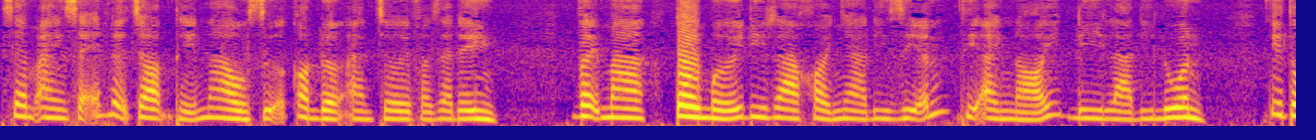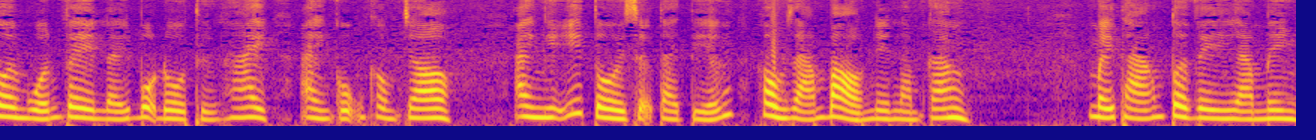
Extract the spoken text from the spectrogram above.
xem anh sẽ lựa chọn thế nào giữa con đường ăn chơi và gia đình. Vậy mà tôi mới đi ra khỏi nhà đi diễn thì anh nói đi là đi luôn. Khi tôi muốn về lấy bộ đồ thứ hai, anh cũng không cho. Anh nghĩ tôi sợ tài tiếng, không dám bỏ nên làm căng. Mấy tháng tôi về nhà mình,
